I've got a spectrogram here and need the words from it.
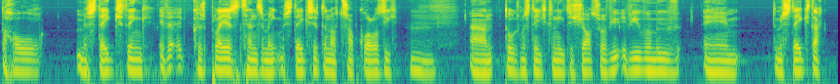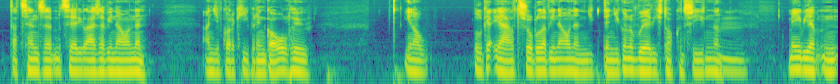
the whole mistakes thing, if because players tend to make mistakes if they're not top quality, and those mistakes can lead to shots. So if you if you remove um, the mistakes that that tend to materialise every now and then, and you've got to keep it in goal, who, you know, will get you out of trouble every now and then. You, then you're going to really stop conceding, and Mm. maybe Everton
